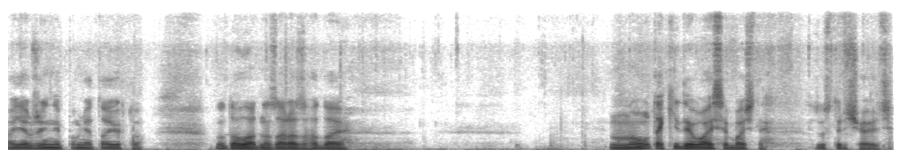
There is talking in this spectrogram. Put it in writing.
а я вже й не пам'ятаю хто. Ну то ладно, зараз згадаю. Ну, такі девайси, бачите, зустрічаються.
